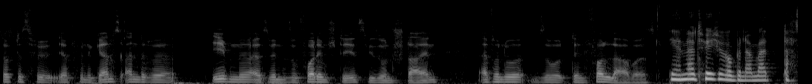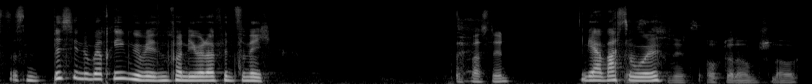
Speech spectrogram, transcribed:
sorgt das für, ja, für eine ganz andere Ebene, als wenn du so vor dem stehst, wie so ein Stein, einfach nur so den voll laberst. Ja, natürlich, Robin, aber das ist ein bisschen übertrieben gewesen von dir, oder findest du nicht? Was denn? Ja, was Das wohl? ist jetzt auch gerade auf dem Schlauch.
